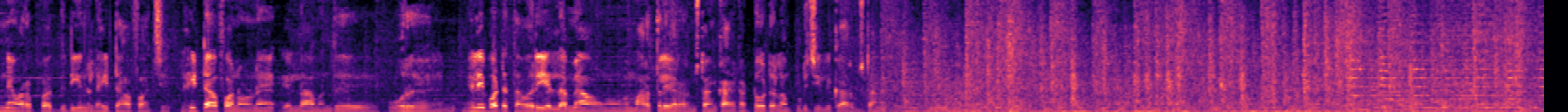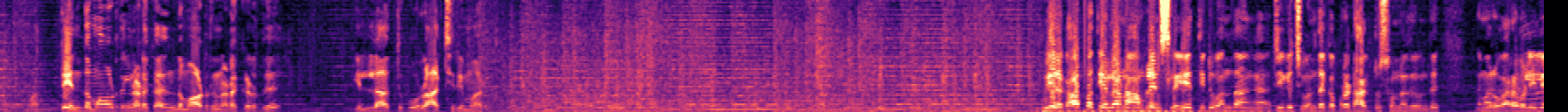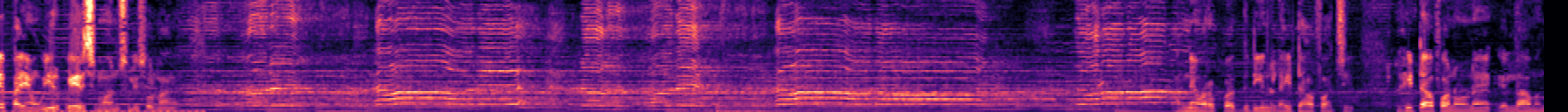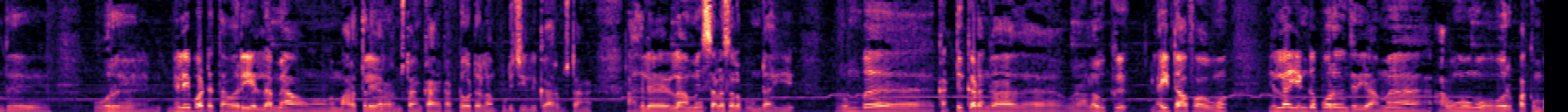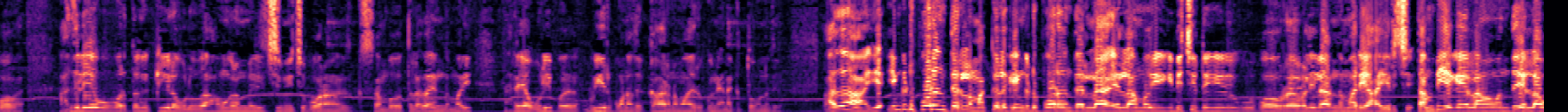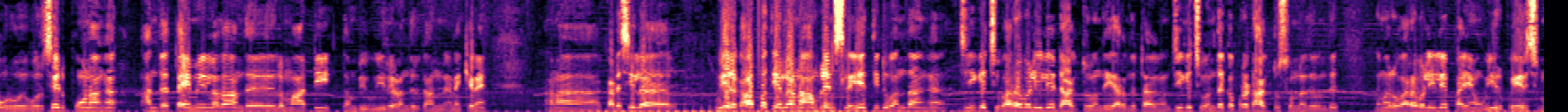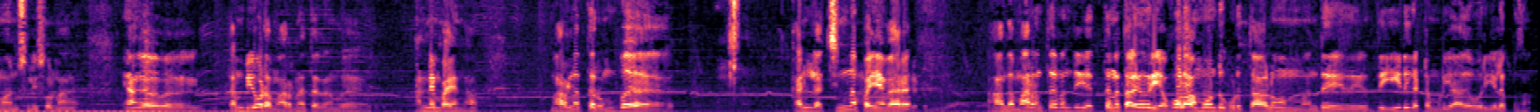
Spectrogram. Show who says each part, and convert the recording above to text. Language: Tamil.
Speaker 1: அண்ணன் வரப்போ திடீர்னு லைட் ஆஃப் ஆச்சு. லைட் ஆஃப் ஆனோடனே எல்லாம் வந்து ஒரு நிலைப்பாட்டை தவறி எல்லாமே அவங்கவுங்க மரத்தில் ஏற ஆரம்பிச்சிட்டாங்க. க கட்டோட்டெல்லாம் பிடிச்சி இழுக்க ஆரம்பிச்சிட்டாங்க.
Speaker 2: மற்ற எந்த மாவட்டத்திலும் நடக்காது. இந்த மாவட்டத்தில் நடக்கிறது எல்லாத்துக்கும் ஒரு ஆச்சரியமாக இருக்குது
Speaker 1: உயிரை காப்பாற்றியெல்லாம் ஆம்புலன்ஸில் ஏற்றிட்டு வந்தாங்க. ஜிஹெச் வந்ததுக்கப்புறம் டாக்டர் சொன்னது வந்து இந்த மாதிரி வர வழியிலே பையன் உயிர் போயிருச்சுமான்னு சொல்லி சொன்னாங்க. அண்ணன் வரப்போ திடீர்னு லைட் ஆஃப் ஆச்சு. லைட் ஆஃப் ஆனோடனே எல்லாம் வந்து ஒரு நிலைப்பாட்டை தவறி எல்லாமே அவங்கவுங்க மரத்தில் ஏற ஆரம்பிச்சிட்டாங்க. க கட்டோட்டெல்லாம் பிடிச்சி இழுக்க ஆரம்பிச்சிட்டாங்க. அதில் எல்லாமே சலசலப்பு உண்டாகி. ரொம்ப கட்டுக்கடங்காத ஒரு அளவுக்கு லைட் ஆஃப் ஆகவும் எல்லாம் எங்கே போகிறதுன்னு தெரியாமல் அவங்கவுங்க ஒவ்வொரு பக்கம் போவேன் அதுலேயே ஒவ்வொருத்தவங்க கீழே விழுவ அவங்க மிதிச்சு மிதிச்சு போகிற சம்பவத்தில் தான் இந்த மாதிரி நிறையா ஒளி உயிர் போனதுக்கு காரணமாக இருக்கும்னு எனக்கு தோணுது. அதான் எங்கிட்டு போறதுன்னு தெரியல மக்களுக்கு எங்கிட்டு போறதுன்னு தெரியல எல்லாம் மாதிரி இடிச்சிட்டு போற வழியில அந்த மாதிரி ஆயிருச்சு. தம்பி எல்லாம் வந்து எல்லாம் ஒரு ஒரு சைடு போனாங்க. அந்த டைமிங்ல தான் அந்த இதில் மாட்டி தம்பி உயிர் இழந்திருக்கான்னு நினைக்கிறேன். ஆனால் கடைசியில் உயிரை காப்பாற்றியெல்லாம் ஆம்புலன்ஸில் ஏற்றிட்டு வந்தாங்க. ஜிஹெச் வர வழியிலே டாக்டர் வந்து இறந்துட்டாங்க. ஜிஹெச் வந்ததுக்கப்புறம் டாக்டர் சொன்னது வந்து இந்த மாதிரி வர வழியிலே பையன் உயிர் போயிருச்சுமான்னு சொல்லி சொன்னாங்க. ஏங்க தம்பியோட மரணத்தை நம்ம அண்ணன் பையன்தான். மரணத்தை ரொம்ப கண்ணில் சின்ன பையன் வேற. அந்த மரணத்தை வந்து எத்தனை தலைவர் எவ்வளோ அமௌண்ட்டு கொடுத்தாலும் வந்து இது வந்து ஈடுகட்ட முடியாத ஒரு இழப்பு தான்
